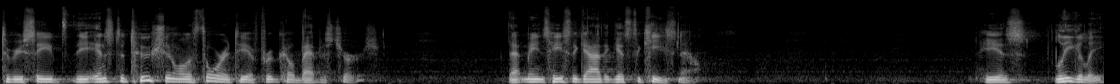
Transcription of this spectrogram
to receive the institutional authority of Fruit Cove Baptist Church. That means he's the guy that gets the keys now. He is legally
